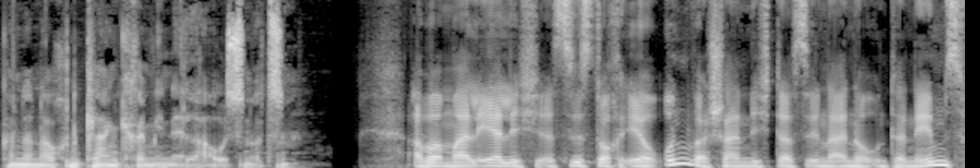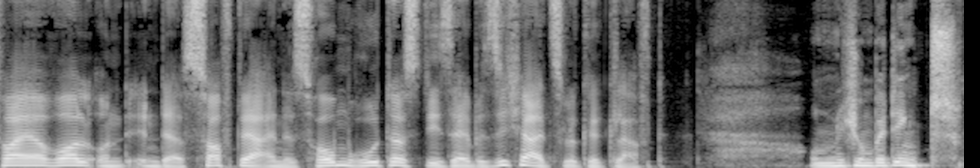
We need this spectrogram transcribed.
kann dann auch ein Kleinkrimineller ausnutzen. Aber mal ehrlich, es ist doch eher unwahrscheinlich, dass in einer Unternehmensfirewall und in der Software eines Home-Routers dieselbe Sicherheitslücke klafft. Und nicht unbedingt.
